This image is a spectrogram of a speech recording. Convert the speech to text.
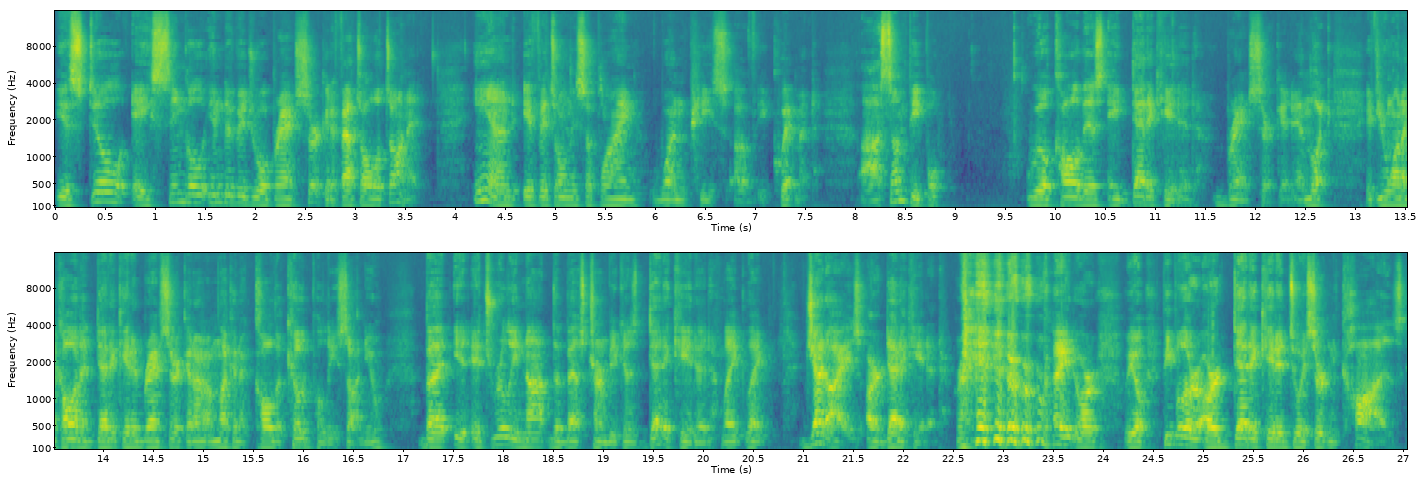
is still a single individual branch circuit if that's all that's on it, and if it's only supplying one piece of equipment. Uh, some people we'll call this a dedicated branch circuit. And look, if you want to call it a dedicated branch circuit, I'm not going to call the code police on you, but it, it's really not the best term because dedicated, like like Jedi's are dedicated, right? right? Or you know, people are, are dedicated to a certain cause.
